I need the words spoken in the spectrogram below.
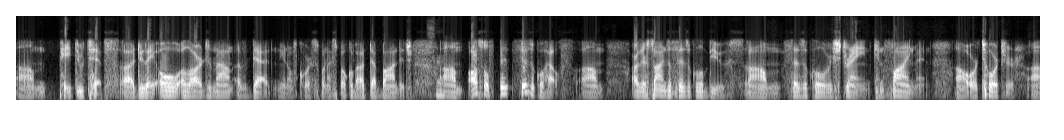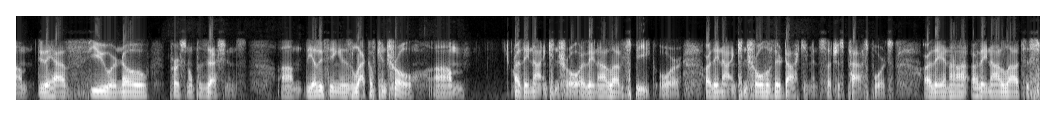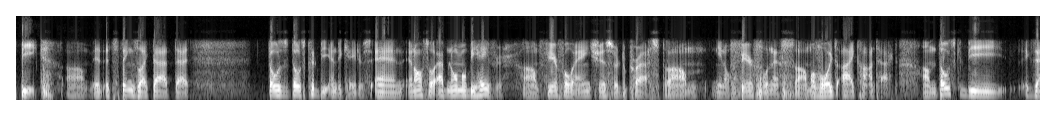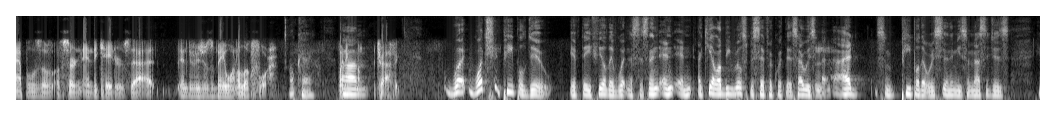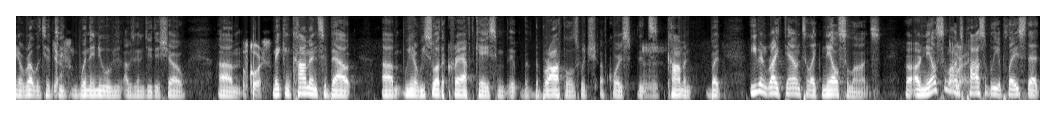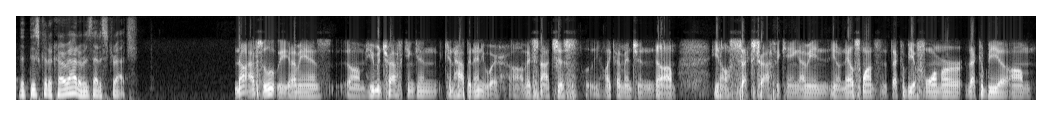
um, paid through tips? Uh, do they owe a large amount of debt? You know, of course, when I spoke about debt bondage. Sure. Um, also, f- physical health. Um, are there signs of physical abuse, um, physical restraint, confinement, uh, or torture? Um, do they have few or no personal possessions? Um, the other thing is lack of control. Um, are they not in control? Are they not allowed to speak? Or are they not in control of their documents, such as passports? Are they not are they not allowed to speak? Um, it, it's things like that that those those could be indicators, and and also abnormal behavior, um, fearful, anxious, or depressed. Um, you know, fearfulness, um, avoids eye contact. Um, those could be examples of, of certain indicators that individuals may want to look for. Okay. When it comes um, to traffic. What what should people do if they feel they've witnessed this? And and and Akil, I'll be real specific with this. I was mm-hmm. I had some people that were sending me some messages, you know, relative yes. to when they knew I was going to do this show. Um, of course, making comments about, um, you know, we saw the Kraft case, the, the, the brothels, which of course it's mm-hmm. common, but even right down to like nail salons. Are nail salons right. possibly a place that, that this could occur at, or is that a stretch? No, absolutely. I mean, as um, human trafficking can can happen anywhere. Um, it's not just like I mentioned. Um, you know, sex trafficking. I mean, you know, nail salons. That could be a former. That could be a. Um,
